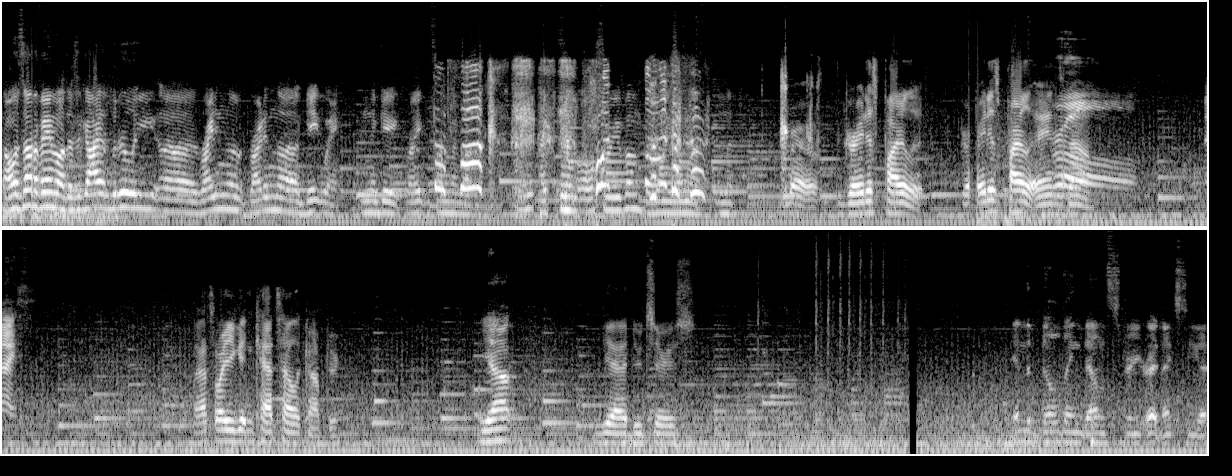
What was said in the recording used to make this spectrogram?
I was out of ammo. There's a guy literally uh, right in the right in the gateway, in the gate, right in front of my Fuck! I killed all three of them. There's only one left in the- Bro, greatest pilot. Greatest pilot, hands down. Nice. That's why you get in Cat's helicopter. Yep. Yeah, dude, serious. In the building down the street right next to you.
